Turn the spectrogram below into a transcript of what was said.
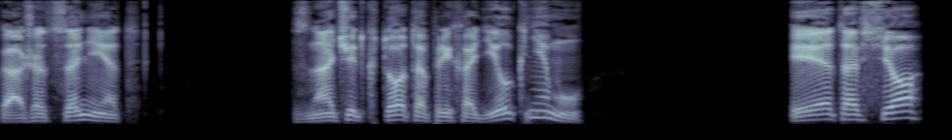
«Кажется, нет. Значит, кто-то приходил к нему?» «И это все?»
